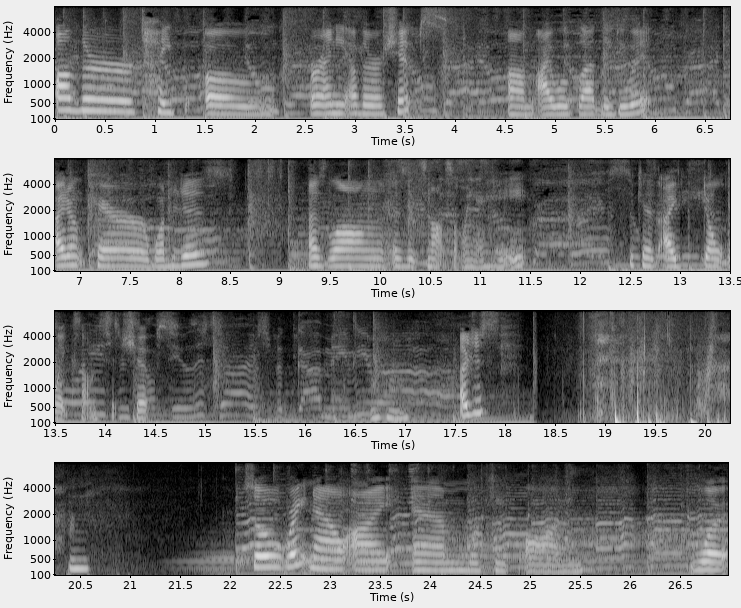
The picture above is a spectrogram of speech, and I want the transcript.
other type of or any other ships, um, I will gladly do it. I don't care what it is, as long as it's not something I hate, because I don't like some ships. Mm-hmm. I just. So right now I am working on what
